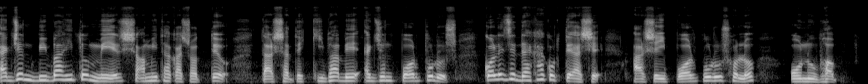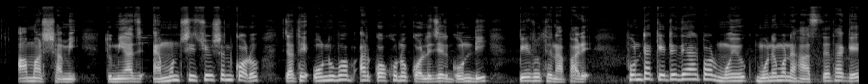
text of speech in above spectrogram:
একজন বিবাহিত মেয়ের স্বামী থাকা সত্ত্বেও তার সাথে কীভাবে একজন পরপুরুষ কলেজে দেখা করতে আসে আর সেই পরপুরুষ হলো অনুভব, আমার স্বামী। তুমি আজ এমন সিচুয়েশন করো যাতে অনুভব আর কখনো কলেজের গণ্ডি পেরোতে না পারে। ফোনটা কেটে দেওয়ার পর ময়ূক মনে মনে হাসতে থাকে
